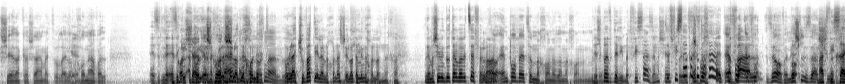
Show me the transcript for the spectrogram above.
שאלה קשה, האמת, אולי לא כן. נכונה, אבל... איזה זה- איזה כל- גישה יותר יש- נכונה. כל השאלות נכון נכונות. בכלל, לא. אולי התשובה תהיה לה נכונה, שאלות תמיד נכונות. נכון. זה מה שלימדו אותנו בבית ספר, לא, לא? אין פה בעצם נכון או לא נכון. יש. פה הבדלים בתפיסה, זה מה שיש פה. זו תפיסה. פשוט אחרת, אבל... זהו, אבל יש לזה השלכה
